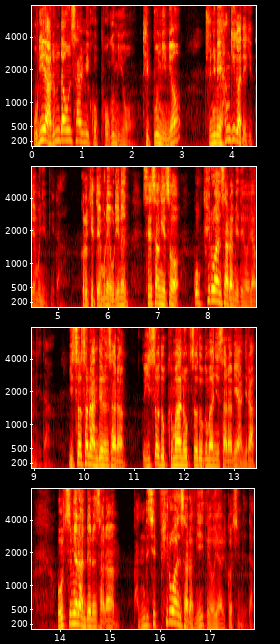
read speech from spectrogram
우리의 아름다운 삶이 곧 복음이요, 기쁨이며 주님의 향기가 되기 때문입니다. 그렇기 때문에 우리는 세상에서 꼭 필요한 사람이 되어야 합니다. 있어서는 안 되는 사람, 있어도 그만 없어도 그만인 사람이 아니라 없으면 안 되는 사람, 반드시 필요한 사람이 되어야 할 것입니다.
